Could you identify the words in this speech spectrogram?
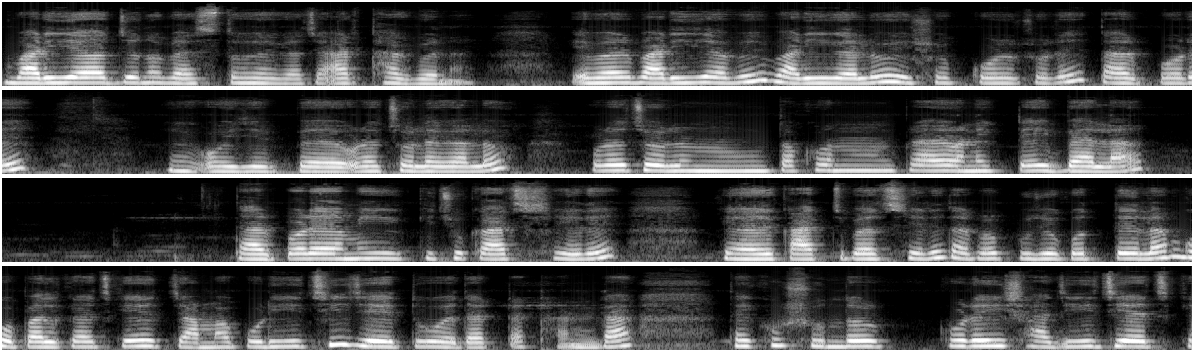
বাড়ি যাওয়ার জন্য ব্যস্ত হয়ে গেছে, আর থাকবে না। এবার বাড়ি যাবে, বাড়ি গেল, এসব করে টরে, তারপরে ওই যে ওরা চলে গেল। ওরা চল তখন প্রায় অনেকটাই বেলা। তারপরে আমি কিছু কাজ সেরে কাজ বাজ সেরে তারপর পুজো করতে এলাম। গোপাল কাজকে জামা পরিয়েছি, যেহেতু ওয়েদারটা ঠান্ডা, তাই খুব সুন্দর করেই সাজিয়েছি আজকে।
